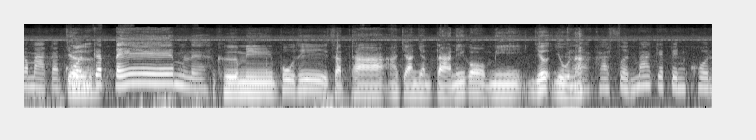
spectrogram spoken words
ก็มากันเจอ คนก็เต็มเลยคือมีผู้ที่ศรัทธาอาจารย์ยันตรานี่ก็มีเยอะอยู่นะ ค่ค่ะ ส่วนมากจะเป็นคน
